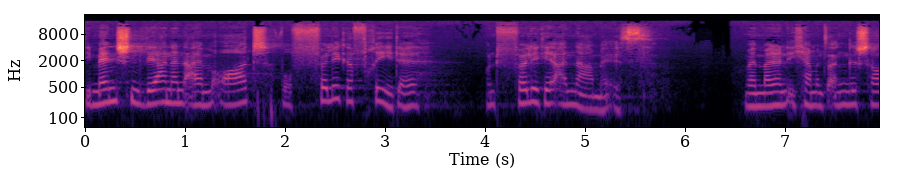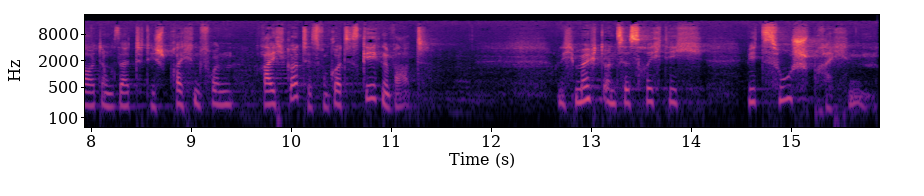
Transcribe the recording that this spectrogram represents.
die Menschen wären an einem Ort, wo völliger Friede und völlige Annahme ist. Mein Mann und ich haben uns angeschaut und gesagt, die sprechen von Reich Gottes, von Gottes Gegenwart. Und ich möchte uns das richtig wie zusprechen.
